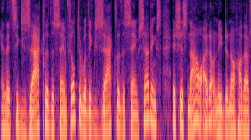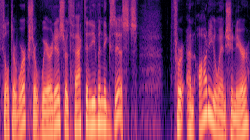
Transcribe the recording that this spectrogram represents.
and it's exactly the same filter with exactly the same settings. It's just now I don't need to know how that filter works or where it is or the fact that it even exists. For an audio engineer,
